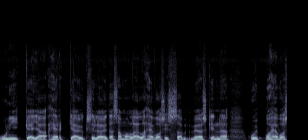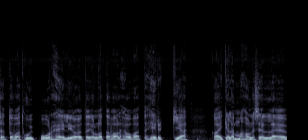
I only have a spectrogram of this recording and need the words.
uniikkeja, herkkiä yksilöitä. Samalla lailla hevosissa myöskin huippuhevoset ovat huippuurheilijoita, jolla tavalla he ovat herkkiä kaikelle mahdolliselle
